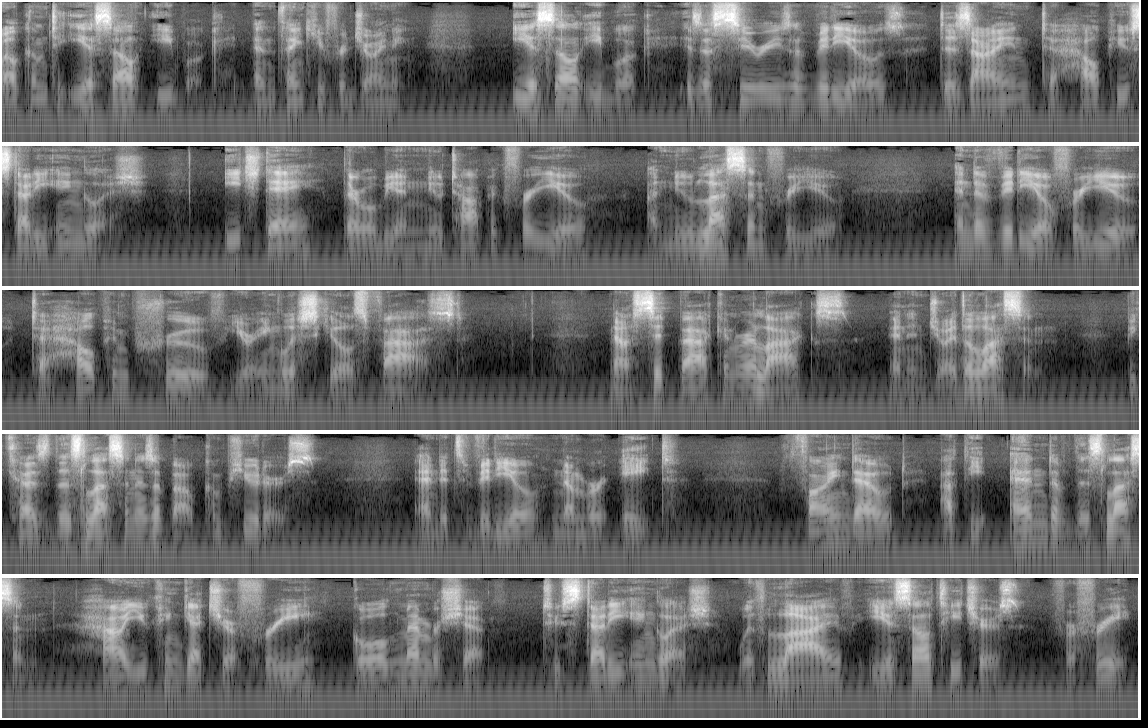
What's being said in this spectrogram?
Welcome to ESL eBook and thank you for joining. ESL eBook is a series of videos designed to help you study English. Each day there will be a new topic for you, a new lesson for you, and a video for you to help improve your English skills fast. Now sit back and relax and enjoy the lesson because this lesson is about computers and it's video number 8. Find out at the end of this lesson how you can get your free gold membership to study English with live ESL teachers for free.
